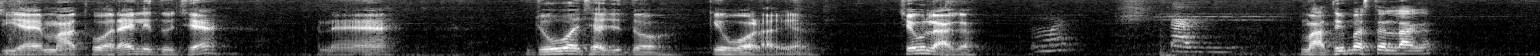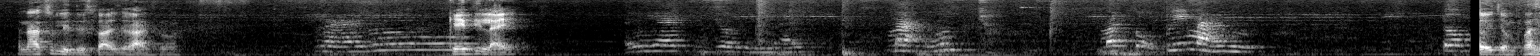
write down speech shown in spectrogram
જીયાએ માથું હરાઈ લીધું છે અને જોવે છે હજુ તો કેવું વળાવે કેવું લાગે? માથું મસ્ત ને લાગે? આ શું લીધું પાછું હાથમાં. કેથી લાવી મારું. ચંપલ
